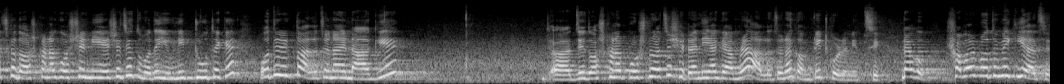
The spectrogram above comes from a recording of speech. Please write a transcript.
আজকে দশখানা কোয়েশ্চেন নিয়ে এসেছে তোমাদের ইউনিট টু থেকে। অতিরিক্ত আলোচনায় না গিয়ে যে দশখানা প্রশ্ন আছে সেটা নিয়ে আগে আমরা আলোচনা কমপ্লিট করে নিচ্ছি। দেখো, সবার প্রথমে কি আছে?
